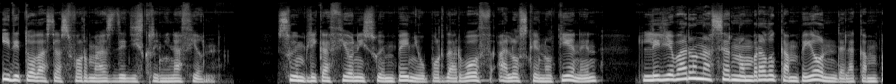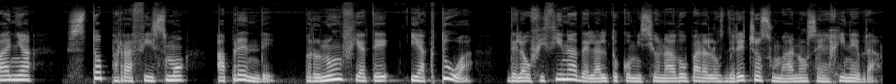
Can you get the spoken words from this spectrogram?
y de todas las formas de discriminación. Su implicación y su empeño por dar voz a los que no tienen le llevaron a ser nombrado campeón de la campaña Stop Racismo, Aprende, Pronúnciate y Actúa de la Oficina del Alto Comisionado para los Derechos Humanos en Ginebra.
